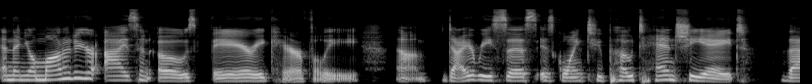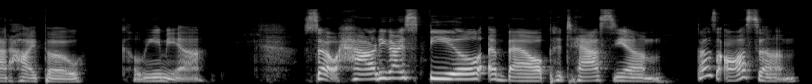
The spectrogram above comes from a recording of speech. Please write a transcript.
And then you'll monitor your I's and O's very carefully. Um, diuresis is going to potentiate that hypokalemia. So, how do you guys feel about potassium? That was awesome.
